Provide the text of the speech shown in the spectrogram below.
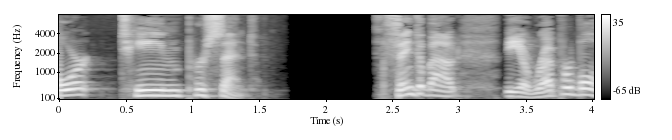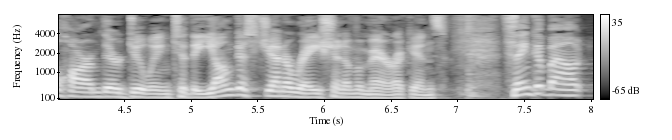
14%. Think about the irreparable harm they're doing to the youngest generation of Americans. Think about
